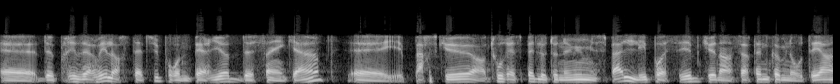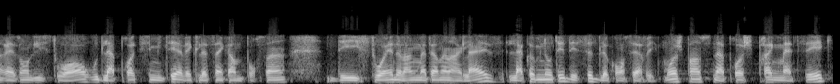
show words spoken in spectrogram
de préserver leur statut pour une période de cinq ans, parce que en tout respect de l'autonomie municipale, il est possible que dans certaines communautés, en raison de l'histoire ou de la proximité avec le 50% des citoyens de langue maternelle anglaise, la communauté décide de le conserver. Moi, je pense une approche pragmatique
